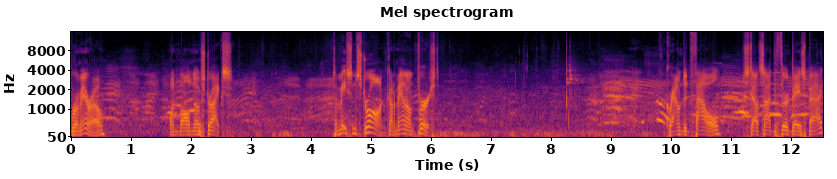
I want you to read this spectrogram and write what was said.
Romero. One ball, no strikes. To Mason Strong, got a man on first. Grounded foul, just outside the third base bag.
